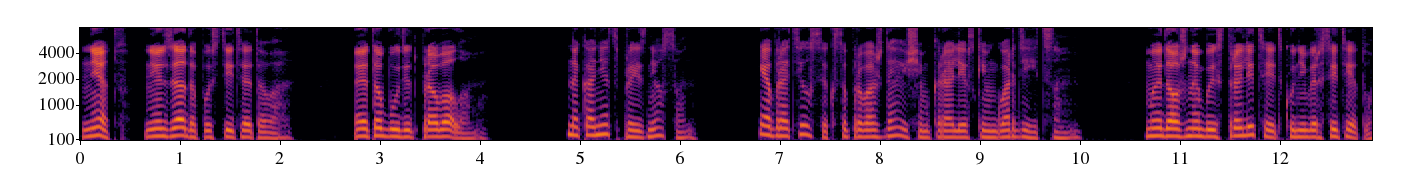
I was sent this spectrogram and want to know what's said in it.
«Нет, нельзя допустить этого. Это будет провалом». Наконец произнес он и обратился к сопровождающим королевским гвардейцам. «Мы должны быстро лететь к университету».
